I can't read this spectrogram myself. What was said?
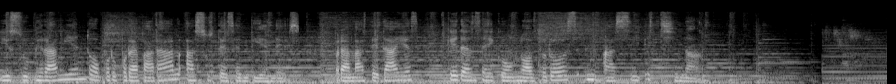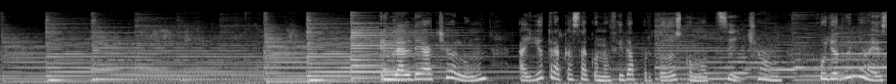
y su miramiento por preparar a sus descendientes. Para más detalles, quédense con nosotros en Así China. En la aldea Chelun hay otra casa conocida por todos como Zichong, cuyo dueño es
